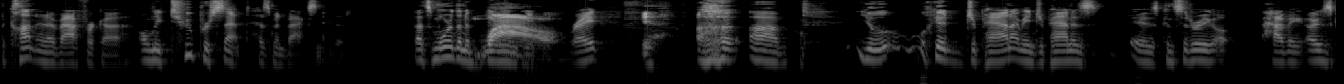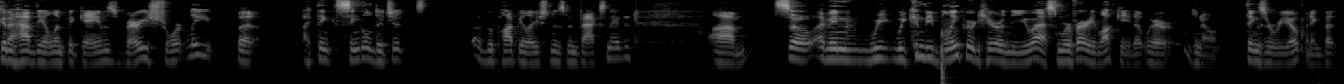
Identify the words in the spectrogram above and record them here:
the continent of Africa only two percent has been vaccinated. That's more than a billion Wow. people, right? Yeah. Uh, um, you look at Japan. I mean, Japan is is considering having is going to have the Olympic Games very shortly, but I think single digits of the population has been vaccinated. Um, so, I mean, we we can be blinkered here in the U.S. and we're very lucky that we're you know things are reopening, but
